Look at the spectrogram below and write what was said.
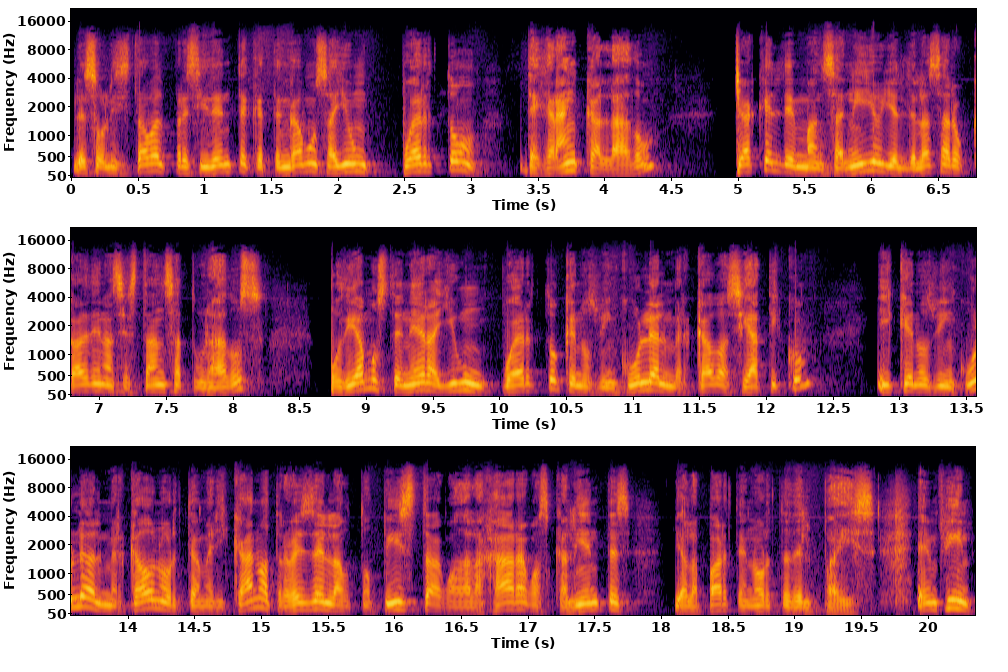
le solicitaba al presidente que tengamos ahí un puerto de gran calado ya que el de Manzanillo y el de Lázaro Cárdenas están saturados, podíamos tener allí un puerto que nos vincule al mercado asiático y que nos vincule al mercado norteamericano a través de la autopista Guadalajara, Aguascalientes y a la parte norte del país. En fin,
